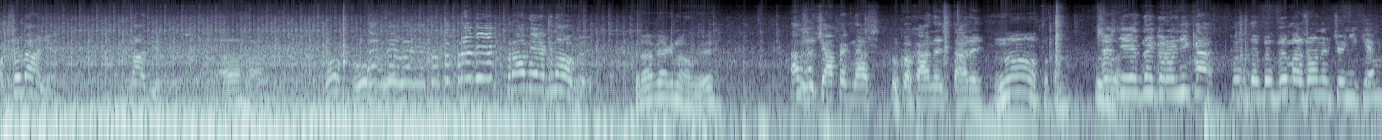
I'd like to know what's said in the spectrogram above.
Ogrzewanie. Nadie. Aha. O kurde. Ogrzewanie to, to prawie jak, prawie jak nowy. Prawie jak nowy. A że ciapek nasz ukochany, stary. No, to tam... Przez nie jednego rolnika, kurde, był wymarzonym ciągnikiem.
